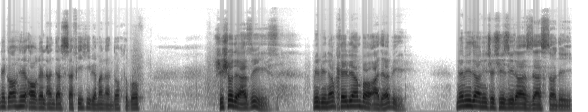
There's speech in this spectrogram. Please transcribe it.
نگاه عاقل اندر صفیحی به من انداخت و گفت چی شده عزیز؟ می‌بینم خیلی هم با ادبی. نمیدانی چه چیزی را از دست داده ای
